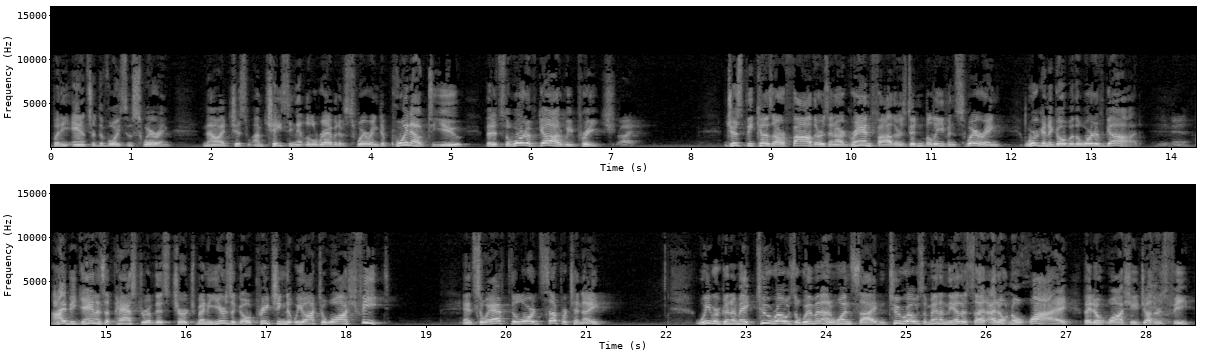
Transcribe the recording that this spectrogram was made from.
But he answered the voice of swearing. Now I just, I'm chasing that little rabbit of swearing to point out to you that it's the Word of God we preach. Right. Just because our fathers and our grandfathers didn't believe in swearing, we're going to go by the Word of God. Amen. I began as a pastor of this church many years ago preaching that we ought to wash feet. And so after the Lord's Supper tonight, we were going to make two rows of women on one side and two rows of men on the other side. I don't know why they don't wash each other's feet,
